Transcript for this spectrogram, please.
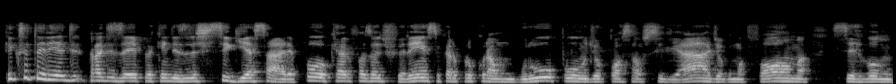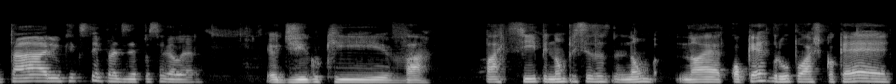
O que, que você teria pra dizer para quem deseja seguir essa área? Pô, eu quero fazer uma diferença, eu quero procurar um grupo onde eu possa auxiliar de alguma forma, ser voluntário. O que, que você tem pra dizer pra essa galera? eu digo que vá, participe, não precisa, não, não é qualquer grupo, eu acho que qualquer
